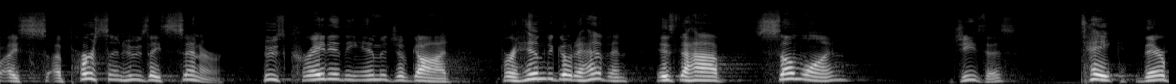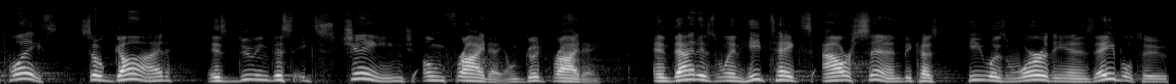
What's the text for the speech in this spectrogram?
a, a person who's a sinner who's created the image of God, for him to go to heaven is to have someone, Jesus, take their place. So God is doing this exchange on Friday, on Good Friday. And that is when he takes our sin because he was worthy and is able to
